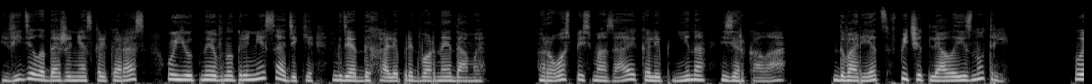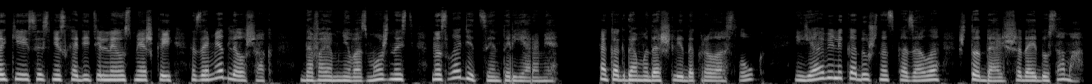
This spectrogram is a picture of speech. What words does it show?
Видела даже несколько раз уютные внутренние садики, где отдыхали придворные дамы. Роспись, мозаика, лепнина, зеркала. Дворец впечатляла изнутри. Лакей со снисходительной усмешкой замедлил шаг, давая мне возможность насладиться интерьерами. А когда мы дошли до крыла слуг, я великодушно сказала, что дальше дойду сама.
